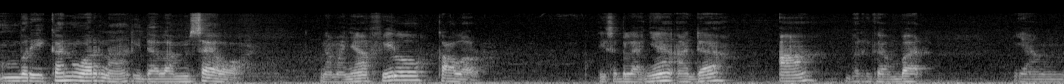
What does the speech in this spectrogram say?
memberikan warna di dalam sel. Namanya fill color. Di sebelahnya ada A bergambar yang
